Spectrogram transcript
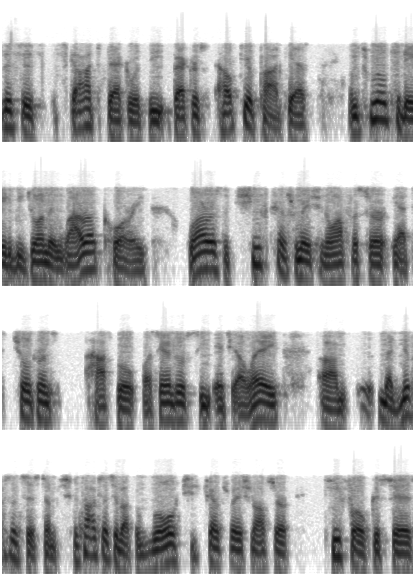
This is Scott Becker with the Becker's Healthcare Podcast. I'm thrilled today to be joined by Laura Khouri. Laura is the Chief Transformation Officer at Children's Hospital Los Angeles, CHLA. Um, magnificent system. She's going to talk to us about the role of Chief Transformation Officer, key focuses,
